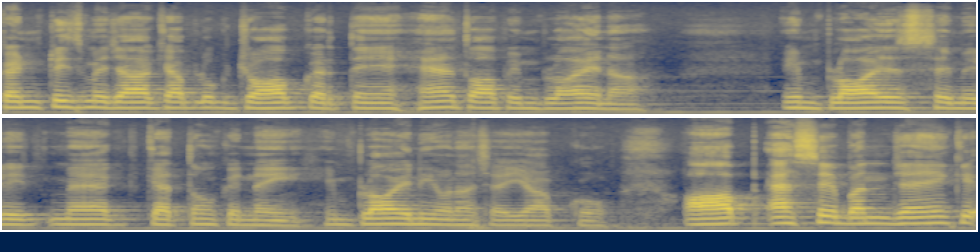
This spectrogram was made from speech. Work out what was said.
कंट्रीज़ में जा जाके आप लोग जॉब करते हैं हैं तो आप एम्प्लॉय ना। एम्प्लॉयज़ से मेरी मैं कहता हूँ कि नहीं एम्प्लॉय नहीं होना चाहिए आपको। आप ऐसे बन जाएँ कि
